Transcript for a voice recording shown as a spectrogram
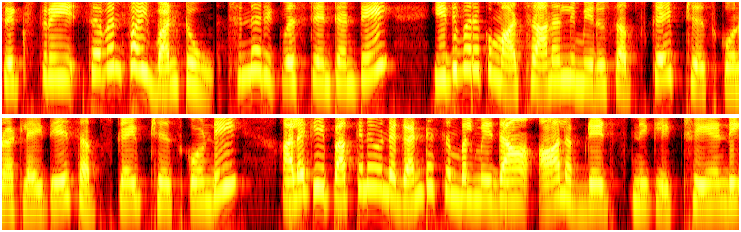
six three seven five one two. చిన్న రిక్వెస్ట్ ఏంటంటే ఇదివరకు మా ఛానల్ని మీరు సబ్స్క్రైబ్ చేసుకోనట్లయితే సబ్స్క్రైబ్ చేసుకోండి. అలాగే పక్కనే ఉన్న గంట సింబల్ మీద ఆల్ అప్డేట్స్ని క్లిక్ చేయండి.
